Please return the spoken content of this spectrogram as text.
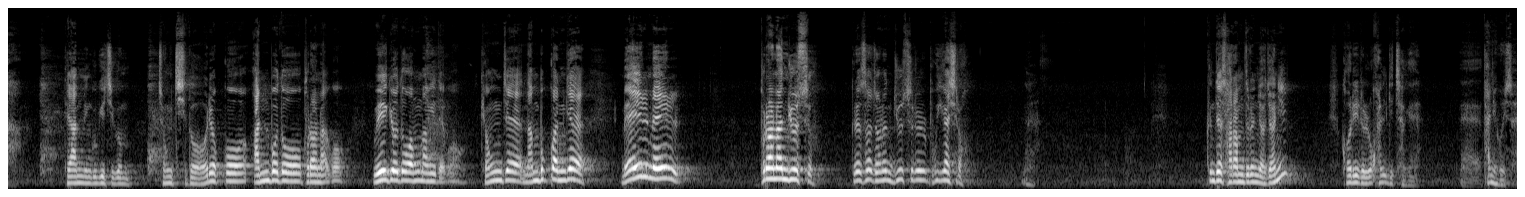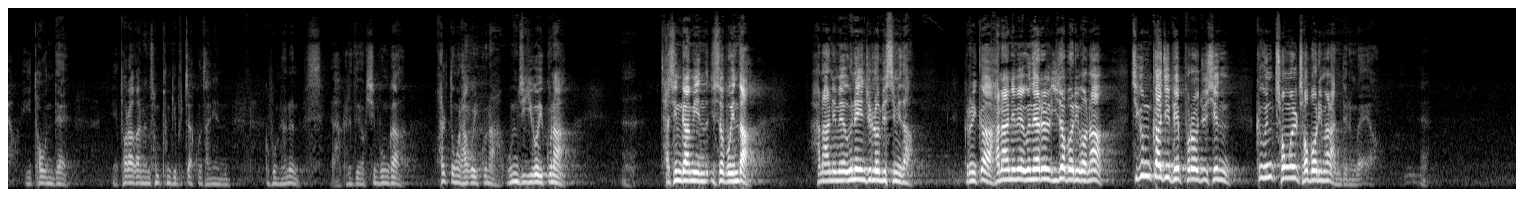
대한민국이 지금 정치도 어렵고 안보도 불안하고 외교도 엉망이 되고 경제, 남북 관계 매일매일 불안한 뉴스. 그래서 저는 뉴스를 보기가 싫어. 네. 근데 사람들은 여전히 거리를 활기차게 예, 다니고 있어요. 이 더운데 돌아가는 선풍기 붙잡고 다니는 거 보면은 야 그래도 역시 뭔가 활동을 하고 있구나, 움직이고 있구나, 예, 자신감이 있어 보인다. 하나님의 은혜인 줄로 믿습니다. 그러니까 하나님의 은혜를 잊어버리거나 지금까지 베풀어 주신 그 은총을 저버리면 안 되는 거예요. 예.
